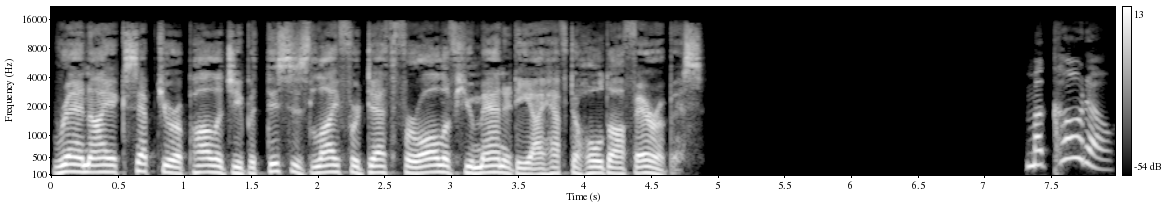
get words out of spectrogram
Ren, I accept your apology, but this is life or death for all of humanity. I have to hold off Erebus. Makoto,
